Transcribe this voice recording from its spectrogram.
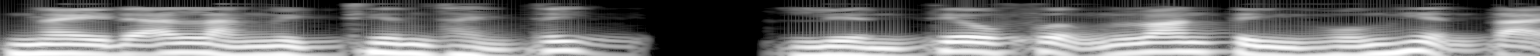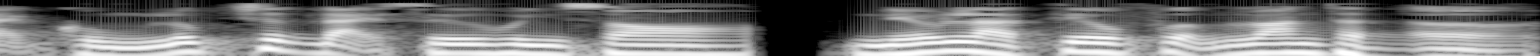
này đã là nghịch thiên thành tích, liền tiêu phượng loan tình huống hiện tại cùng lúc trước đại sư huynh so, nếu là tiêu phượng loan thật ở,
